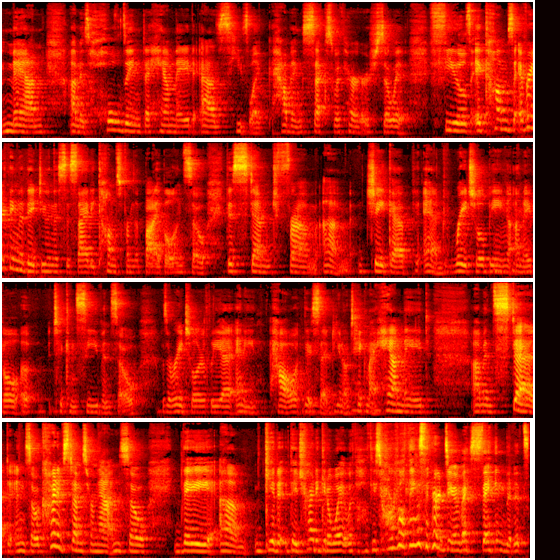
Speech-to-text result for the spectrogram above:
man um, is holding the handmaid as he's like having sex with her. So it feels, it comes, everything that they do in this society comes from the Bible. And so this stemmed from um, Jacob and Rachel being unable uh, to conceive. And so was it Rachel or Leah? Anyhow, they said, you know, take my handmaid um, instead. And so it kind of stems from that. And so they um, get it, they try to get away with all these horrible things that are doing by saying that it's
